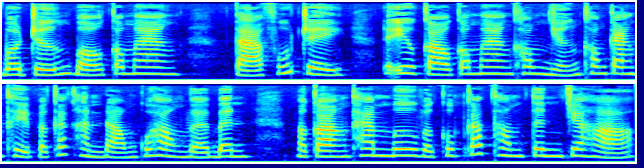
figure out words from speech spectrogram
Bộ trưởng Bộ Công an Tạ Phú Trì đã yêu cầu công an không những không can thiệp vào các hành động của Hồng vệ binh, mà còn tham mưu và cung cấp thông tin cho họ.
